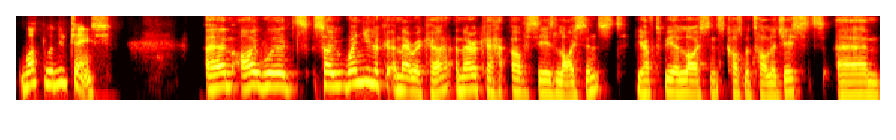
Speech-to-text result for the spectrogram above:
What would you change? Um, I would. So when you look at America, America obviously is licensed. You have to be a licensed cosmetologist. Um,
